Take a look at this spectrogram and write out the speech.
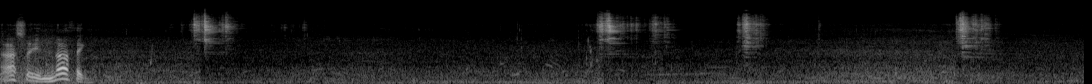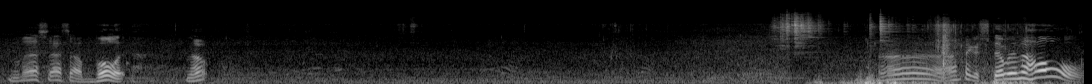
I see nothing. Unless that's a bullet. Nope. Ah, I think it's still in the hole.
